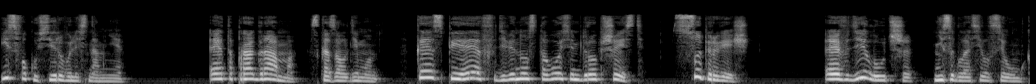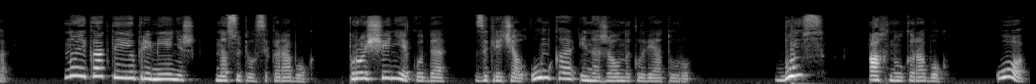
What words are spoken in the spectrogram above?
и сфокусировались на мне. «Это программа», — сказал Димон. «КСПФ 98-6. Супер вещь!» «FD лучше», — не согласился Умка. «Ну и как ты ее применишь?» — насупился Коробок. «Проще некуда», — закричал Умка и нажал на клавиатуру. «Бумс!» — ахнул Коробок. «О,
